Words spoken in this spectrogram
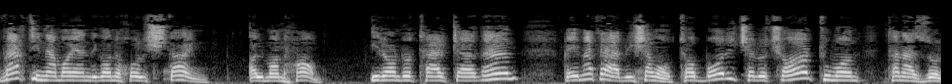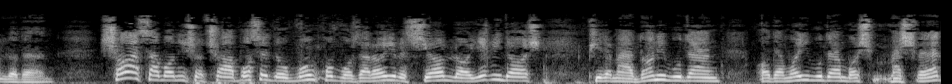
وقتی نمایندگان هولشتاین آلمان ها ایران رو ترک کردن قیمت ابریشم رو تا باری 44 تومان تنزل دادن. شاه عصبانی شد. شاه عباس دوم خب وزرای بسیار لایقی داشت. پیرمردانی بودن آدمایی بودن باش مشورت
